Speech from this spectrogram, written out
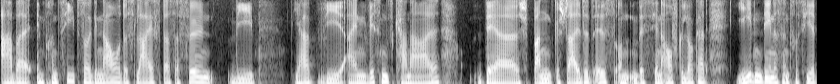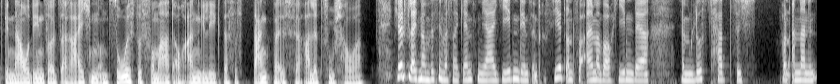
aber im Prinzip soll genau das Live das erfüllen, wie ja, wie ein Wissenskanal, der spannend gestaltet ist und ein bisschen aufgelockert jeden, den es interessiert, genau den soll es erreichen. Und so ist das Format auch angelegt, dass es dankbar ist für alle Zuschauer. Ich würde vielleicht noch ein bisschen was ergänzen. Ja, jeden, den es interessiert und vor allem aber auch jeden, der ähm, Lust hat, sich von anderen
